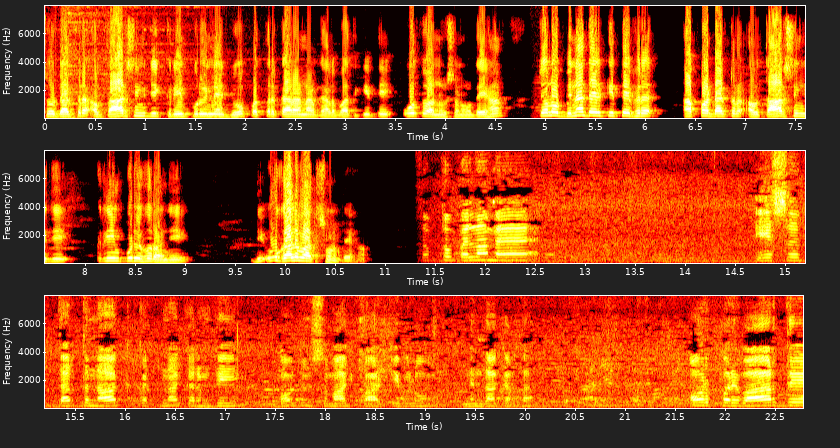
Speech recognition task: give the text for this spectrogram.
ਸੋ ਡਾਕਟਰ ਅਵਤਾਰ ਸਿੰਘ ਜੀ ਕਰੀਮਪੁਰੀ ਨੇ ਜੋ ਪੱਤਰਕਾਰਾਂ ਨਾਲ ਗੱਲਬਾਤ ਕੀਤੀ, ਉਹ ਤੁਹਾਨੂੰ ਸੁਣਾਉਂਦੇ ਹਾਂ। ਚਲੋ, ਬਿਨਾਂ ਦੇਰ ਕੀਤੇ ਫਿਰ ਆਪਾਂ ਡਾਕਟਰ ਅਵਤਾਰ ਸਿੰਘ ਜੀ ਕਰੀਮਪੁਰੀ ਹੋਰਾਂ ਜੀ ਦੀ ਉਹ ਗੱਲਬਾਤ ਸੁਣਦੇ ਹਾਂ। ਸਭ ਤੋਂ ਪਹਿਲਾਂ ਮੈਂ ਇਸ ਦਰਦਨਾਕ ਘਟਨਾਕ੍ਰਮ ਦੀ ਬਹੁਜਨ ਸਮਾਜ ਪਾਰਟੀ ਵੱਲੋਂ ਨਿੰਦਾ ਕਰਦਾ ਔਰ ਪਰਿਵਾਰ ਦੇ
